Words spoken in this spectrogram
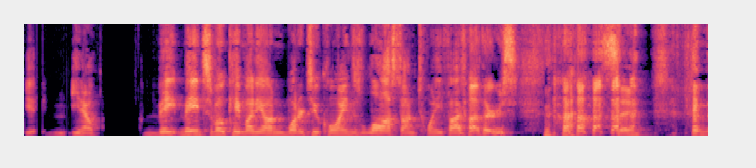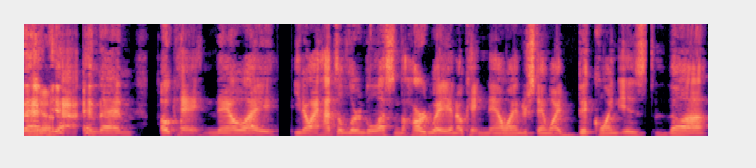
you, you know, made, made some okay money on one or two coins, lost on 25 others. Same. and then, yeah. yeah. And then, okay, now I, you know, I had to learn the lesson the hard way. And okay, now I understand why Bitcoin is the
